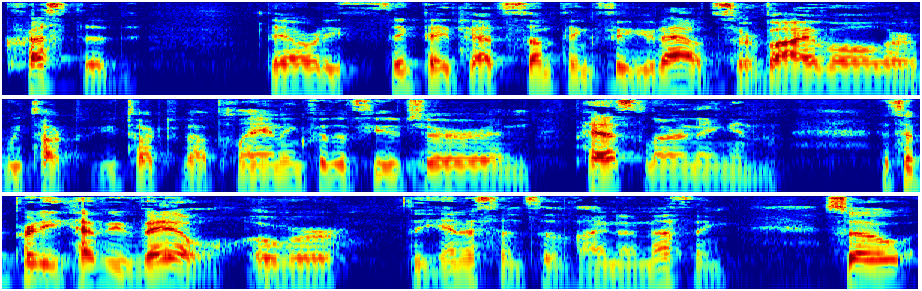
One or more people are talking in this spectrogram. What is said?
crusted. They already think they've got something figured out, survival, or we talked, you talked about planning for the future and past learning, and it's a pretty heavy veil over the innocence of I know nothing. So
